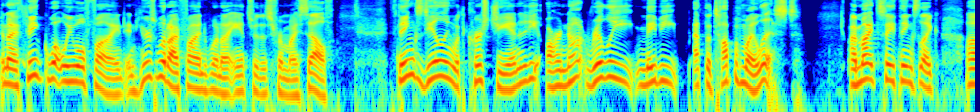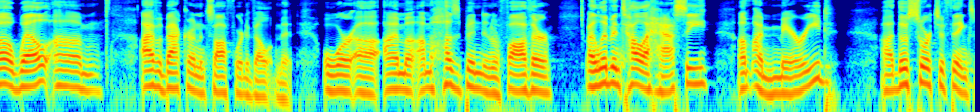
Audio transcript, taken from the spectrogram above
And I think what we will find, and here's what I find when I answer this for myself things dealing with Christianity are not really maybe at the top of my list. I might say things like, uh, well, um, I have a background in software development, or uh, I'm, a, I'm a husband and a father. I live in Tallahassee. Um, I'm married. Uh, those sorts of things,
